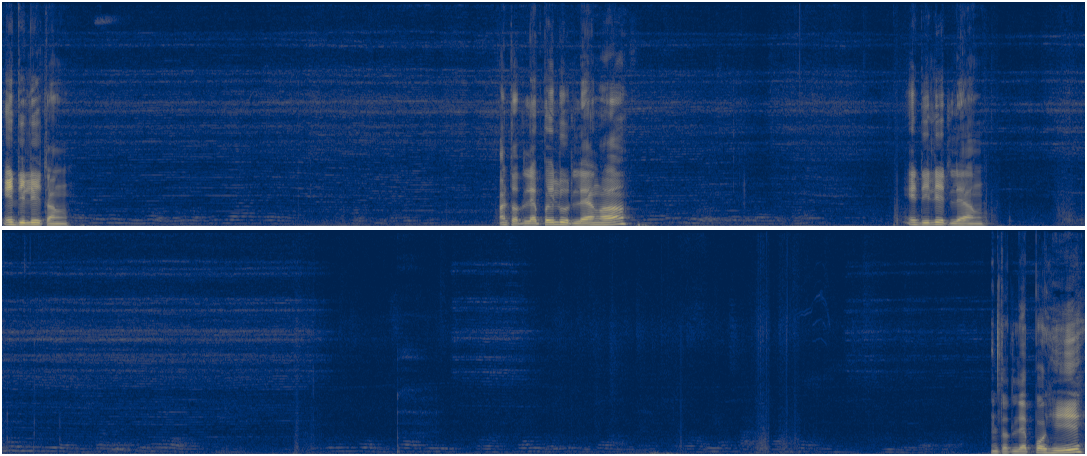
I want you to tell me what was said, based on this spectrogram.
i delete ang antot le pailut leang ha i delete leang tot le po hi.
